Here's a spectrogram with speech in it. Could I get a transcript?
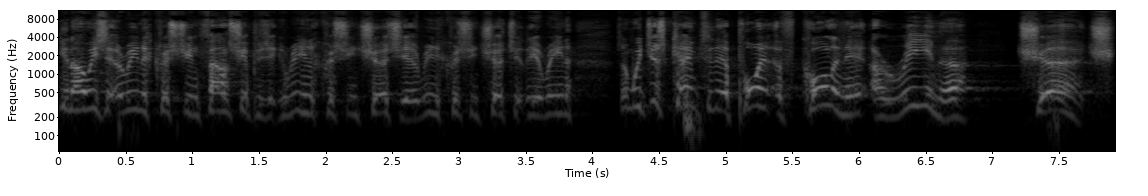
you know, is it Arena Christian Fellowship? Is it Arena Christian Church? Is it Arena Christian Church at the Arena? So we just came to the point of calling it Arena Church.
